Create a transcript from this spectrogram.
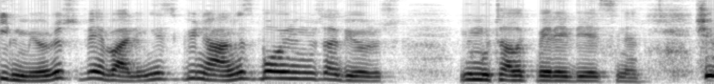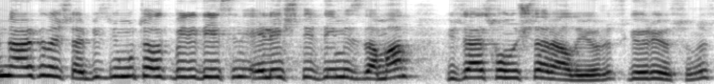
bilmiyoruz. Vebaliniz, günahınız boynunuza diyoruz Yumurtalık Belediyesi'ne. Şimdi arkadaşlar biz Yumurtalık Belediyesi'ni eleştirdiğimiz zaman güzel sonuçlar alıyoruz. Görüyorsunuz.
